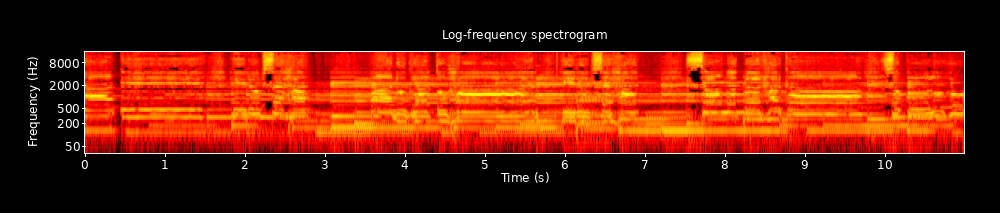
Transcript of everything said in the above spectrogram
sejati, hidup sehat, anugerah Tuhan, hidup sehat sangat berharga sepuluh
